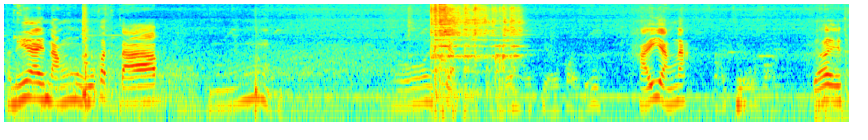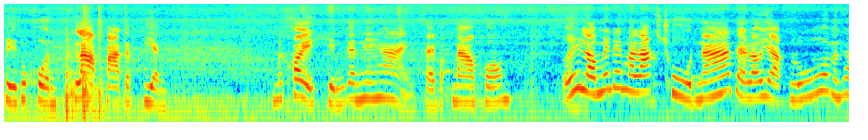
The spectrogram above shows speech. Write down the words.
อันนี้ไอ้หนังหมูกระตาบอืมโอ้ยจ้ะเดี๋ยวหาเขียวก่อนดูหายอย่างนะหาเขียวก่อนเดี๋ยวเอซีทุกคนลาบปลาตะเพียน ไม่ค่อยเห็นกันง่าย ๆ ใส่บักนาวพร้อม เอ้ย เราไม่ได้มาลักฉูดนะ แต่เราอยากรู้ว่ามันท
